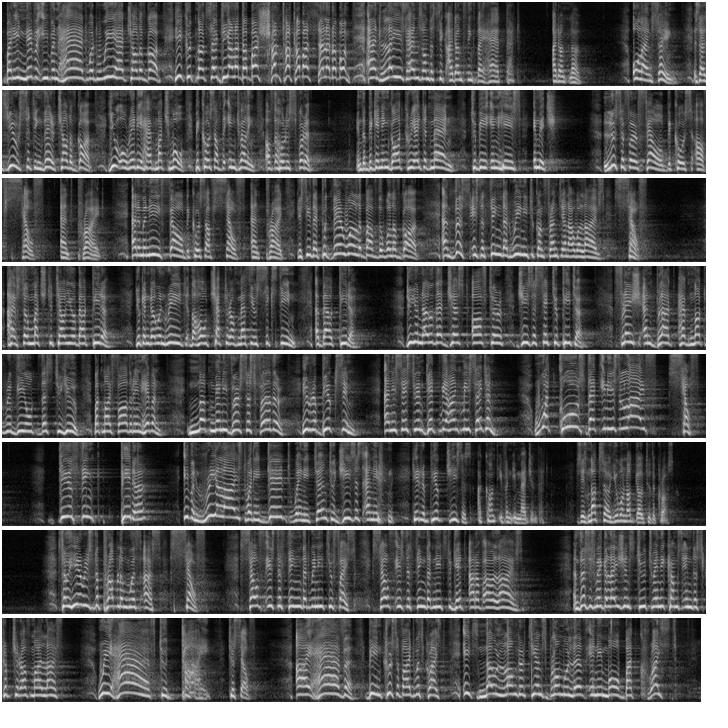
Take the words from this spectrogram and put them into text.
But he never even had what we had, child of God. He could not say, and lay his hands on the sick. I don't think they had that. I don't know. All I'm saying is, as you're sitting there, child of God, you already have much more because of the indwelling of the Holy Spirit. In the beginning, God created man to be in his image. Lucifer fell because of self and pride. Adam and Eve fell because of self and pride. You see, they put their will above the will of God. And this is the thing that we need to confront in our lives self. I have so much to tell you about Peter. You can go and read the whole chapter of Matthew 16 about Peter. Do you know that just after Jesus said to Peter, Flesh and blood have not revealed this to you, but my Father in heaven. Not many verses further, he rebukes him and he says to him, Get behind me, Satan. What caused that in his life? Self. Do you think Peter even realized what he did when he turned to Jesus and he, he rebuked Jesus? I can't even imagine that. He says, Not so, you will not go to the cross. So here is the problem with us self. Self is the thing that we need to face. Self is the thing that needs to get out of our lives. And this is where Galatians 2:20 comes in the scripture of my life. We have to die to self. I have been crucified with Christ. It's no longer Tiens Blom who live anymore, but Christ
